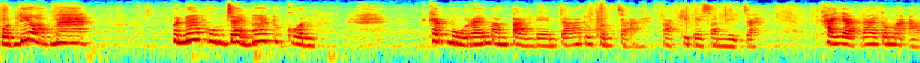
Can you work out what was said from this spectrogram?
ผลที่ออกมา มันน่าภูมิใจมากทุกคน แคบหมูไร้มันต่างแดนจ้าทุกคนจ้าฝากคลิปไปซันนี่จ้ะใครอยากได้ก็มาเอา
